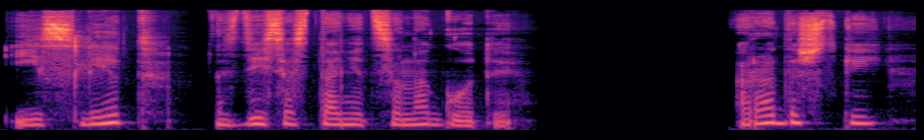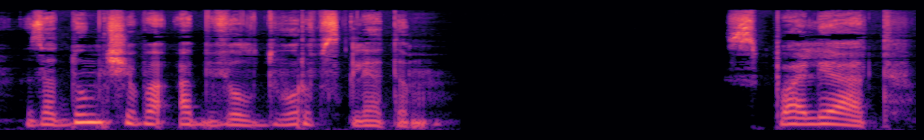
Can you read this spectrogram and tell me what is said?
И след здесь останется на годы. Радожский задумчиво обвел двор взглядом. «Спалят»,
